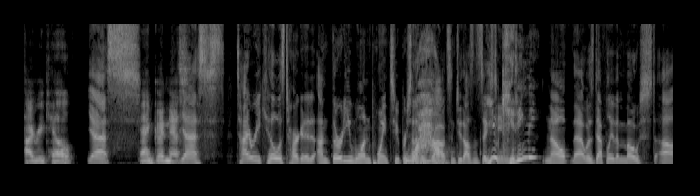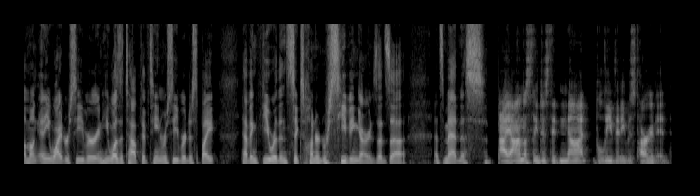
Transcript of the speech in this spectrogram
Tyreek Hill? Yes. Thank goodness. Yes. Tyreek Hill was targeted on 31.2% of his routes in 2016. Are you kidding me? No, that was definitely the most uh, among any wide receiver, and he was a top 15 receiver despite having fewer than 600 receiving yards. That's uh, that's madness. I honestly just did not believe that he was targeted.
